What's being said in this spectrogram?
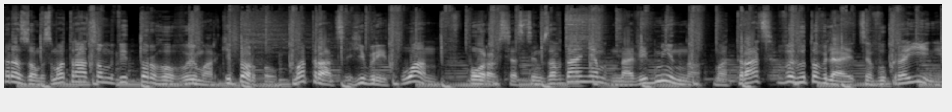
разом з матрацом від торгової марки Purple. Матрац Hybrid One впорався з цим завданням на відмінно. Матрац виготовляється в Україні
